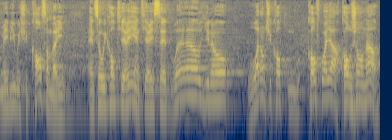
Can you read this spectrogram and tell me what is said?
maybe we should call somebody, and so we called Thierry, and Thierry said, well, you know, Why don't you call, call Foillard, call Jean now?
